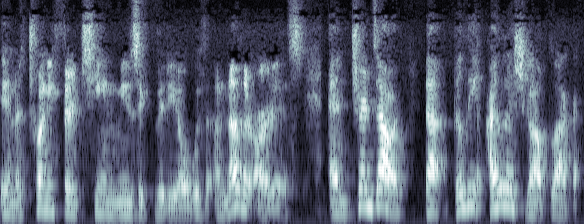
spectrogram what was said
in a 2013 music video with another artist and turns out that Billie Eilish got black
